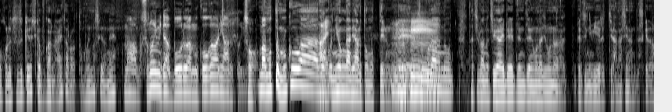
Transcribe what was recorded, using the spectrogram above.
をこれ続けるしか僕はないだろうと思いますよね。まあその意味ではボールは向こう側にあるという。そう。まあもっと向こうはあの、はい、日本側にあると思っているので、そこがあの立場の違いで全然同じものが別に見えるっていう話なんですけど、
